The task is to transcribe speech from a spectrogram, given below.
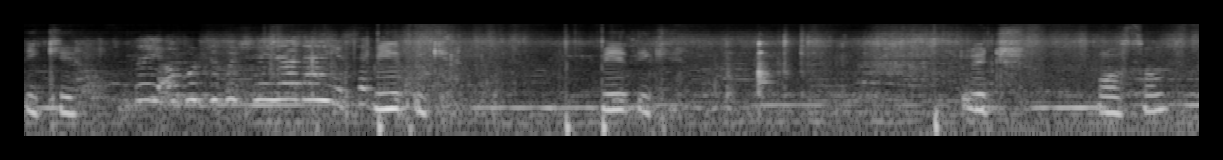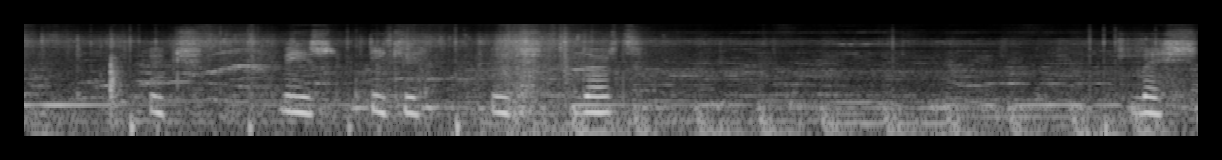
2 Dayı abur cubur şeylerden yesek. 1 2 1 2 3 olsun 3 1 2 3 4 5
